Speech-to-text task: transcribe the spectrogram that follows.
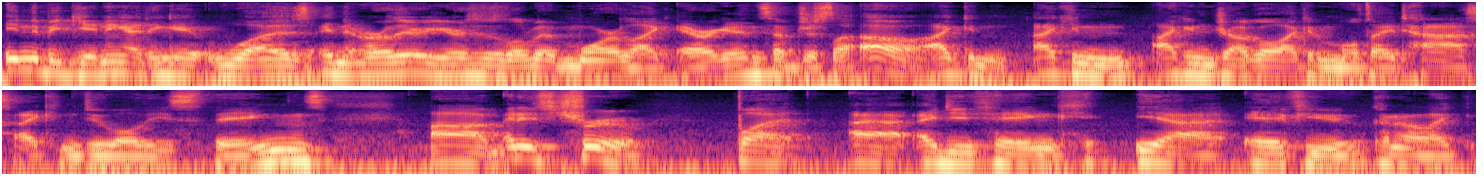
in the beginning, I think it was in the earlier years. It was a little bit more like arrogance of just like, oh, I can, I can, I can juggle, I can multitask, I can do all these things. um, and it's true. But I, I do think, yeah, if you kind of like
